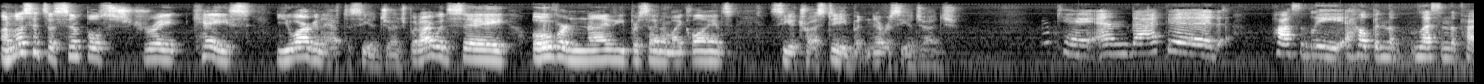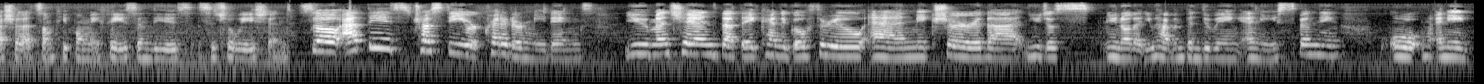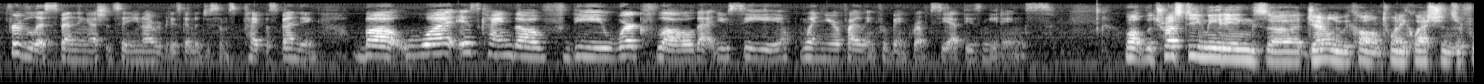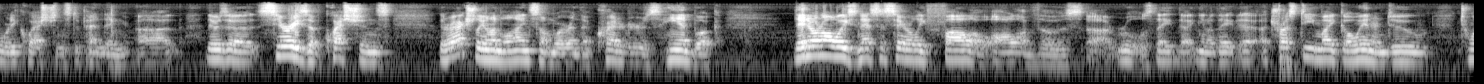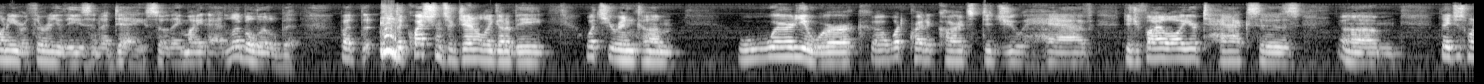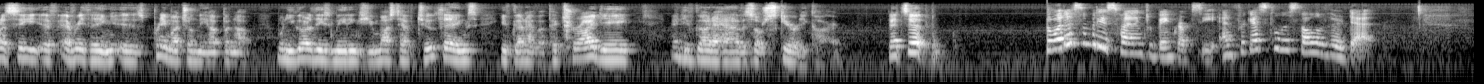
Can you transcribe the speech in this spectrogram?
unless it's a simple, straight case, you are going to have to see a judge. But I would say over 90% of my clients see a trustee, but never see a judge. Okay, and that could possibly help in the lessen the pressure that some people may face in these situations. So at these trustee or creditor meetings, you mentioned that they kind of go through and make sure that you just you know that you haven't been doing any spending or any frivolous spending i should say you know everybody's going to do some type of spending but what is kind of the workflow that you see when you're filing for bankruptcy at these meetings well, the trustee meetings, uh, generally we call them 20 questions or 40 questions, depending. Uh, there's a series of questions they're actually online somewhere in the creditor's handbook. They don't always necessarily follow all of those uh, rules. They, they, you know, they, a trustee might go in and do 20 or 30 of these in a day, so they might ad lib a little bit. But the, the questions are generally going to be, what's your income? Where do you work? Uh, what credit cards did you have? Did you file all your taxes? Um, they just want to see if everything is pretty much on the up and up when you go to these meetings, you must have two things. You've got to have a picture ID and you've got to have a social security card. That's it. So, what if somebody is filing for bankruptcy and forgets to list all of their debt?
